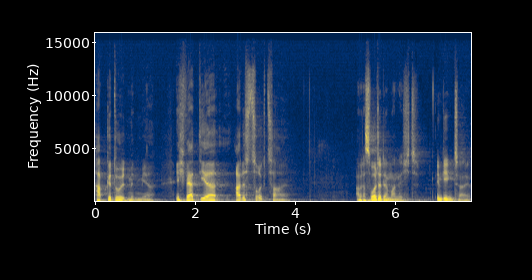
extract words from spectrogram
Hab Geduld mit mir. Ich werde dir alles zurückzahlen. Aber das wollte der Mann nicht. Im Gegenteil.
